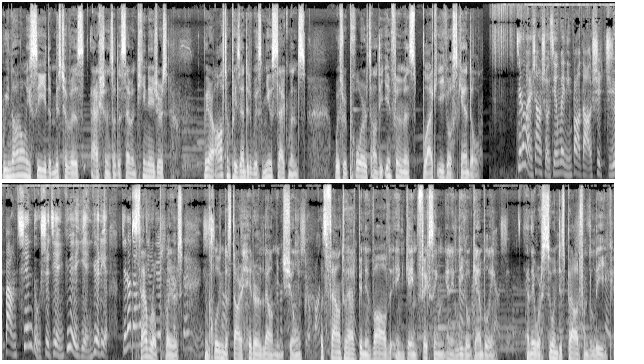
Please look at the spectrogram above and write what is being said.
we not only see the mischievous actions of the seven teenagers, we are often presented with new segments with reports on the infamous Black Eagle scandal. 今天晚上首先为您报道是职棒签赌事件越演越烈。 Several players, including the star hitter Liao Minxiong, was found to have been involved in game fixing and illegal gambling, and they were soon dispelled from the league.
